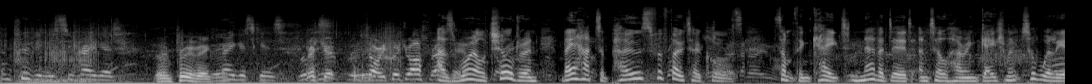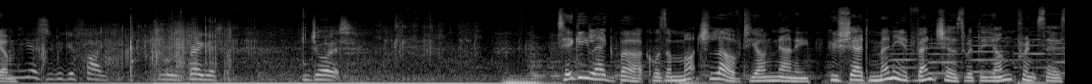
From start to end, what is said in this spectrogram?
Improving, you see, very good. They're improving. Very good skills. Richard, sorry, could you ask for As royal children, they had to pose for photo calls, something Kate never did until her engagement to William. Yes, it'll be good fun. It'll be very good. Enjoy it. Tiggy Legge-Bourke was a much loved young nanny who shared many adventures with the young princes.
